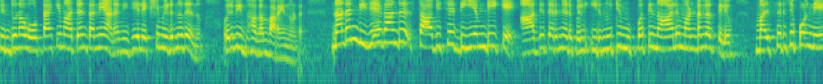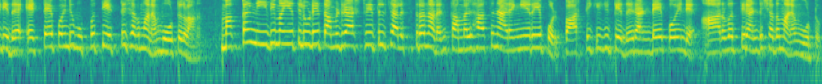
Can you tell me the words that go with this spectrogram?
പിന്തുണ വോട്ടാക്കി മാറ്റാൻ തന്നെയാണ് വിജയ് ലക്ഷ്യമിടുന്നതെന്നും ഒരു വിഭാഗം പറയുന്നുണ്ട്. നടൻ വിജയകാന്ത് സ്ഥാപിച്ച ഡി എം ഡി കെ ആദ്യ തെരഞ്ഞെടുപ്പിൽ ഇരുന്നൂറ്റി മുപ്പത്തിനാല് മണ്ഡലത്തിലും മത്സരിച്ചപ്പോൾ നേടിയത് എട്ട് പോയിന്റ് മുപ്പത്തി എട്ട് ശതമാനം വോട്ടുകളാണ്. മക്കൾ നീതിമയത്തിലൂടെ തമിഴ് രാഷ്ട്രീയത്തിൽ ചലച്ചിത്ര നടൻ കമൽഹാസൻ അരങ്ങേറിയപ്പോൾ പാർട്ടിക്ക് കിട്ടിയത് രണ്ടേ പോയിന്റ് അറുപത്തിരണ്ട് ശതമാനം വോട്ടും.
